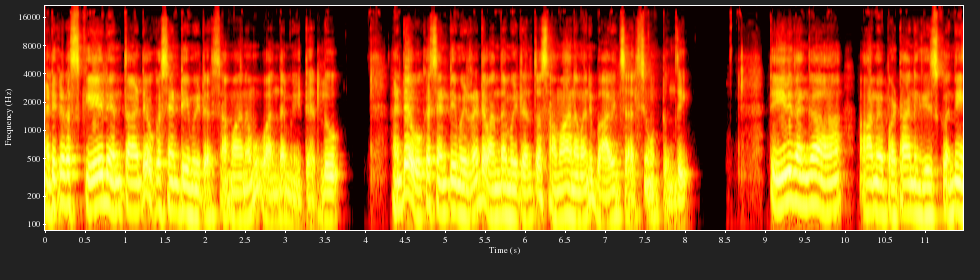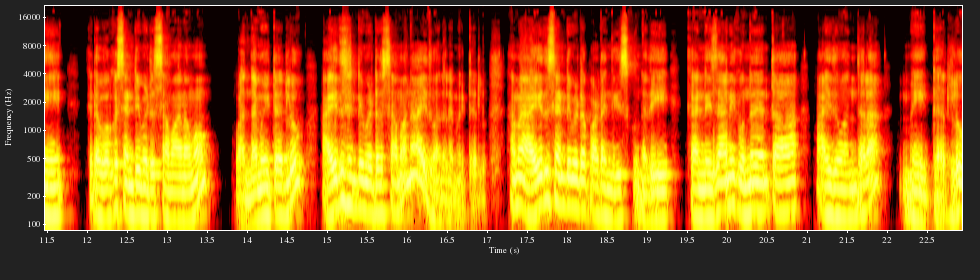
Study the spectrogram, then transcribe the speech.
అంటే ఇక్కడ స్కేల్ ఎంత అంటే ఒక సెంటీమీటర్ సమానము వంద మీటర్లు. అంటే ఒక సెంటీమీటర్ అంటే వంద మీటర్లతో సమానమని భావించాల్సి ఉంటుంది. అంటే ఈ విధంగా ఆమె పటాన్ని గీసుకొని ఇక్కడ ఒక సెంటీమీటర్ సమానము వంద మీటర్లు ఐదు సెంటీమీటర్ సమానం ఐదు వందల మీటర్లు. ఆమె ఐదు సెంటీమీటర్ పటం గీసుకున్నది కానీ నిజానికి ఉన్నది ఎంత? ఐదు వందల మీటర్లు.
